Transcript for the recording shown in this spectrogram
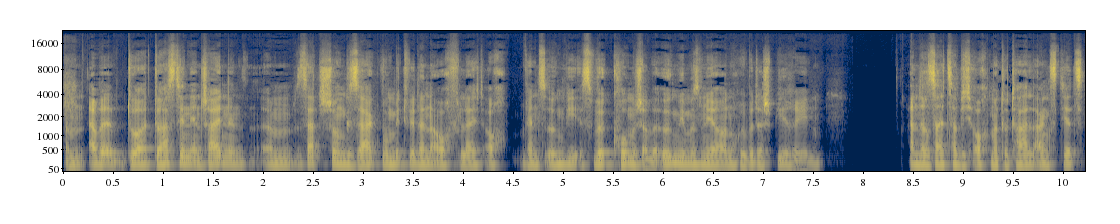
Ähm, aber du, du hast den entscheidenden ähm, Satz schon gesagt, womit wir dann auch vielleicht auch, wenn es irgendwie, es wirkt komisch, aber irgendwie müssen wir ja auch noch über das Spiel reden. Andererseits habe ich auch mal total Angst, jetzt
